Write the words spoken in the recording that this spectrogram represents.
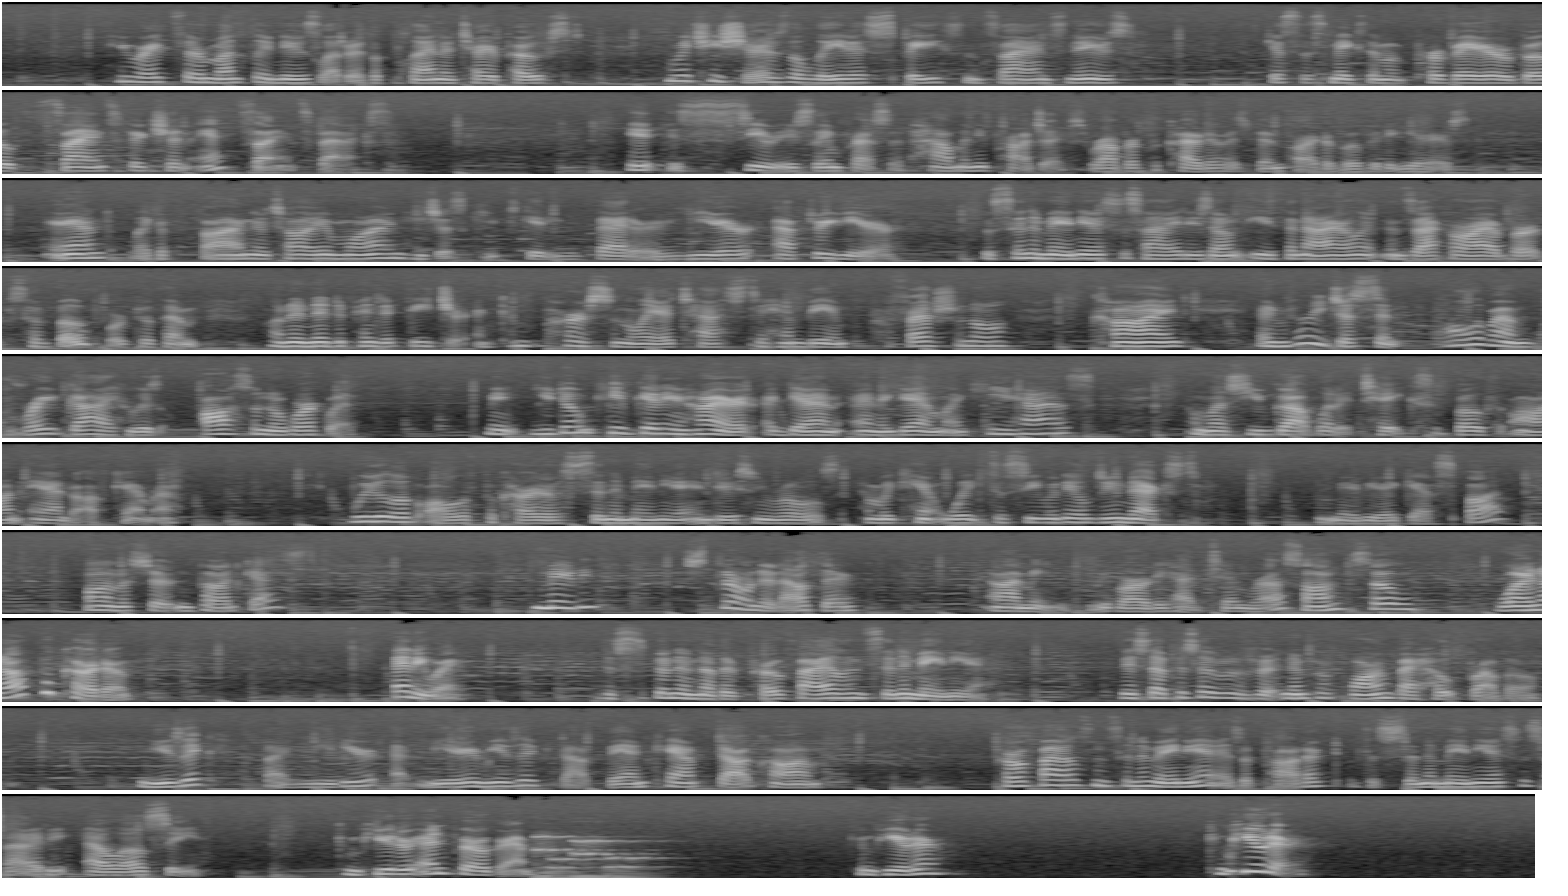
He writes their monthly newsletter, The Planetary Post, in which he shares the latest space and science news. Guess this makes him a purveyor of both science fiction and science facts. It is seriously impressive how many projects Robert Picardo has been part of over the years. And, like a fine Italian wine, he just keeps getting better year after year. The Cinemania Society's own Ethan Ireland and Zachariah Burks have both worked with him on an independent feature and can personally attest to him being professional, kind, and really just an all around great guy who is awesome to work with. Mean, you don't keep getting hired again and again like he has unless you've got what it takes both on and off camera. We love all of Picardo's Cinemania inducing roles, and we can't wait to see what he'll do next. Maybe a guest spot on a certain podcast? Maybe. Just throwing it out there. I mean, we've already had Tim Russ on, so why not Picardo? Anyway, this has been another Profile in Cinemania. This episode was written and performed by Hope Bravo. Music by Meteor at meteormusic.bandcamp.com. Profiles in Cinemania is a product of the Cinemania Society, LLC. Computer and program. Computer? Computer!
